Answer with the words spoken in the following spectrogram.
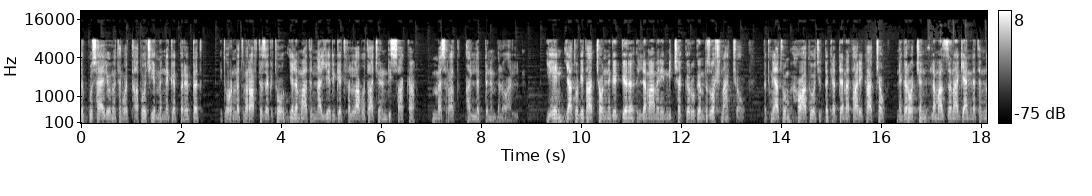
ትኩስ ኃይል የሆኑትን ወጣቶች የምንገብርበት የጦርነት ምዕራፍ ተዘግቶ የልማትና የእድገት ፍላጎታችን እንዲሳካ መስራት አለብንም ብለዋል። ይህን የአቶ ጌታቸውን ንግግር ለማመን የሚቸገሩ ግን ብዙዎች ናቸው። ምክንያቱም ህዋቶች በቀደመ ታሪካቸው ነገሮችን ለማዘናጊያነትና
